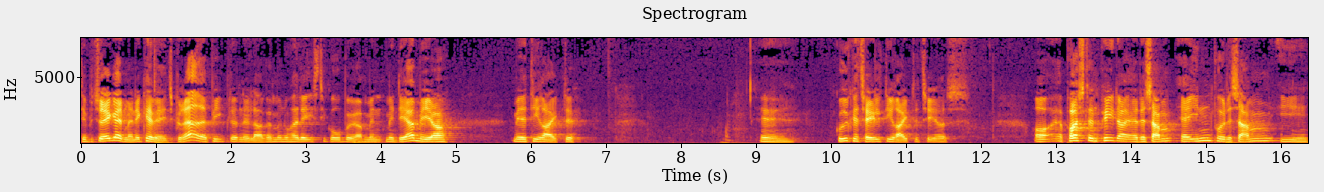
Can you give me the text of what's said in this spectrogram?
Det betyder ikke, at man ikke kan være inspireret af Bibelen, eller hvad man nu har læst i gode bøger, men, men det er mere, mere direkte. Øh, Gud kan tale direkte til os. Og apostlen Peter er, det samme, er inde på det samme i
